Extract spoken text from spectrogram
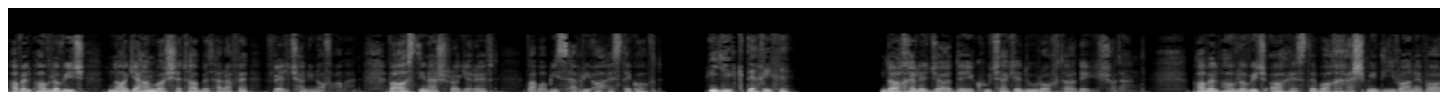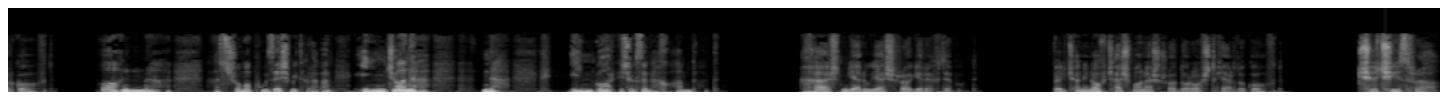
پاول پاولویچ ناگهان با شتاب به طرف ولچانینوف آمد و آستینش را گرفت و با بیصبری آهسته گفت یک دقیقه. داخل جاده کوچک دور افتاده ای شدند. پاول پاولویچ آهسته با خشمی دیوانوار گفت آه نه از شما پوزش میطلبم. اینجا نه. نه این بار اجازه نخواهم داد. خشم گلویش را گرفته بود. ولچانینوف چشمانش را درشت کرد و گفت چه چیز را؟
